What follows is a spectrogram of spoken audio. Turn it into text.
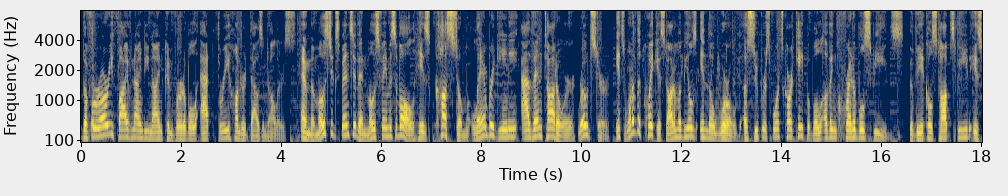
the Ferrari 599 convertible at $300,000. And the most expensive and most famous of all, his custom Lamborghini Aventador Roadster. It's one of the quickest automobiles in the world, a super sports car capable of incredible speeds. The vehicle's top speed is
